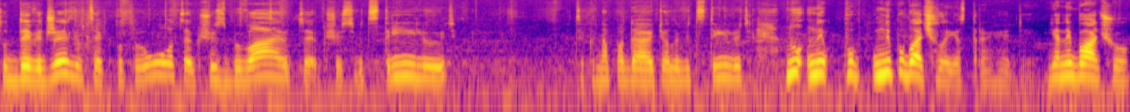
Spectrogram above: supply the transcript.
Тут 9 жезлів, це як ППО, це як щось збивають, це як щось відстрілюють. Це як нападають, але відстрілюють. Ну, не, не побачила я з трагедії. Я не бачу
